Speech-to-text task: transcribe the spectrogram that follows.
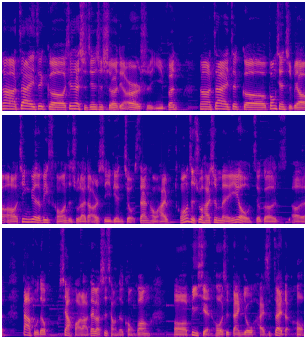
那在这个现在时间是十二点二十一分。那在这个风险指标哦，近月的 VIX 恐慌指数来到二十一点九三哈，还恐慌指数还是没有这个呃大幅的下滑啦，代表市场的恐慌呃避险或者是担忧还是在的哈。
